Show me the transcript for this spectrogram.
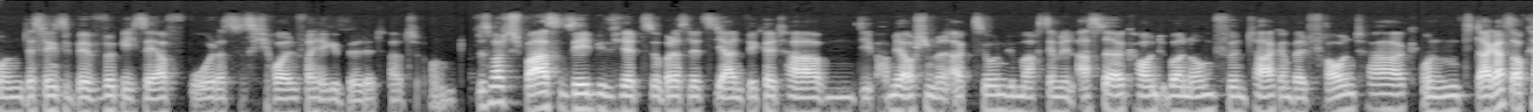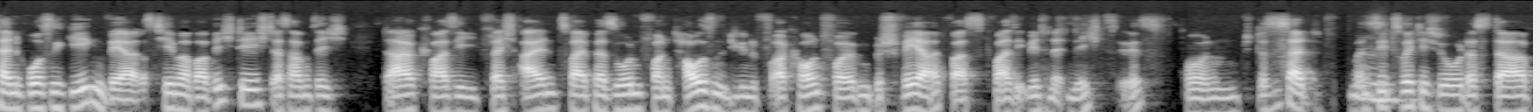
und deswegen sind wir wirklich sehr froh, dass es sich rollenfrei hier gebildet hat. Und es macht Spaß zu sehen, wie sich jetzt über das letzte Jahr entwickelt haben. Die haben ja auch schon eine Aktion gemacht. Sie haben den Aster-Account übernommen für einen Tag am Weltfrauentag. Und da gab es auch keine große Gegenwehr. Das Thema war wichtig. Das haben sich da quasi vielleicht ein, zwei Personen von tausenden, die den Account folgen, beschwert, was quasi im Internet nichts ist. Und das ist halt, man mhm. sieht es richtig so, dass da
